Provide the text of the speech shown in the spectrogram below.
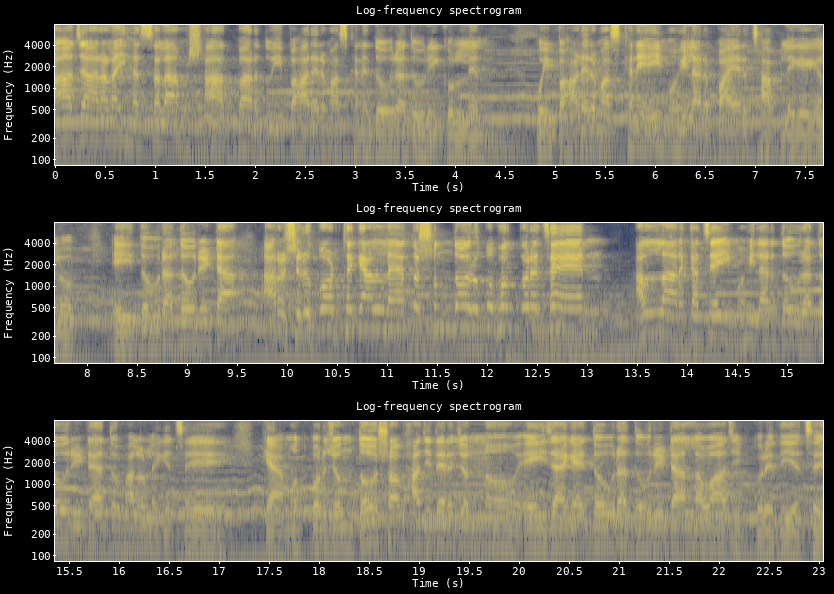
হাজার আলাইহাস সালাম সাতবার দুই পাহাড়ের মাঝখানে দৌড়া দৌড়ি করলেন। ওই পাহাড়ের মাঝখানে এই মহিলার পায়ের ছাপ লেগে গেল। এই দৌড়া দৌড়িটা আরশের উপর থেকে আল্লাহ এত সুন্দর উপভোগ করেছেন। আল্লাহর কাছে এই মহিলার দৌড়া দৌড়িটা এত ভালো লেগেছে। কেমত পর্যন্ত সব হাজিদের জন্য এই জায়গায় দৌড়া দৌড়িটা আল্লাহ ওয়াজিব করে দিয়েছে।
